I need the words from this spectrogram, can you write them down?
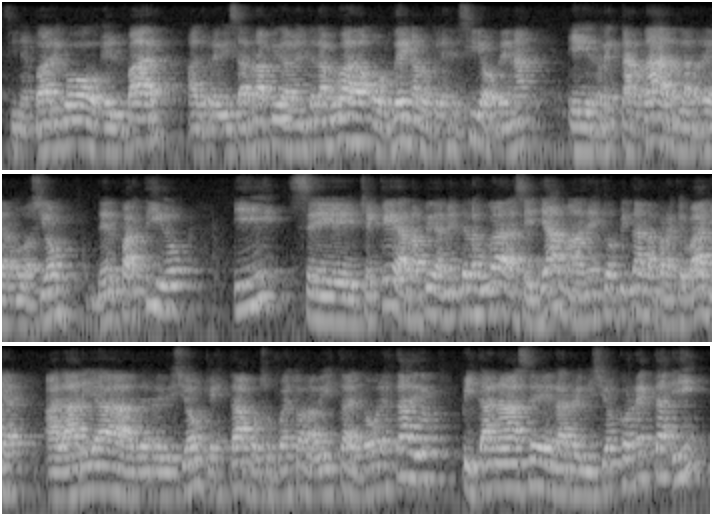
sin embargo el VAR al revisar rápidamente la jugada ordena lo que les decía, ordena eh, retardar la reanudación del partido y se chequea rápidamente la jugada, se llama a Néstor Pitana para que vaya al área de revisión que está por supuesto a la vista de todo el estadio, Pitana hace la revisión correcta y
